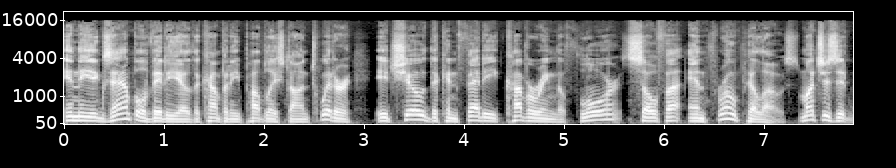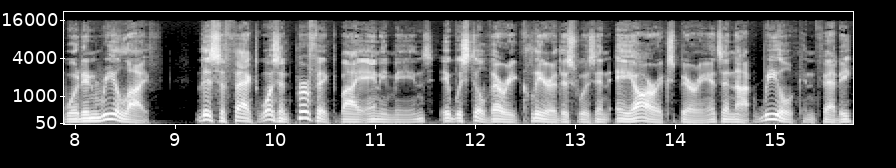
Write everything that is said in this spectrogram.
In the example video the company published on Twitter, it showed the confetti covering the floor, sofa, and throw pillows, much as it would in real life. This effect wasn't perfect by any means. It was still very clear this was an AR experience and not real confetti,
